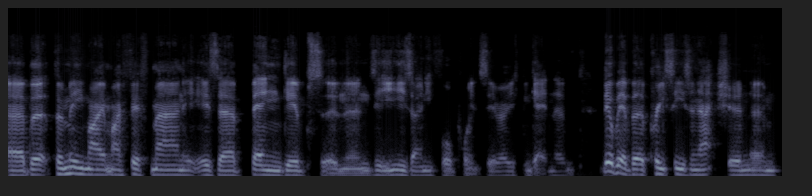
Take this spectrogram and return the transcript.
Uh, but for me, my, my fifth man is uh, Ben Gibson, and he's only 4.0. He's been getting a little bit of a preseason action. Um,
